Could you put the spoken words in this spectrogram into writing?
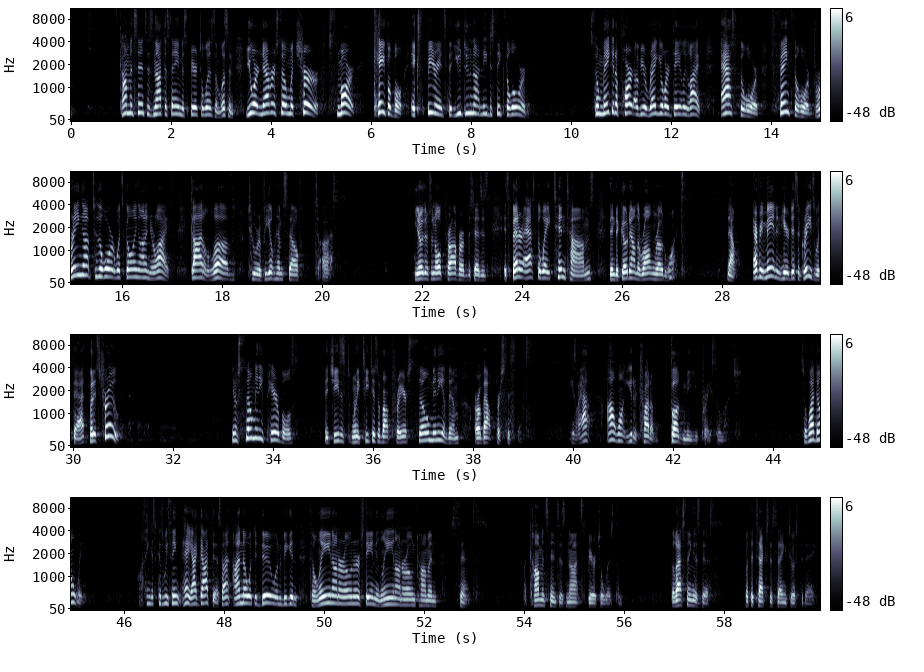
Common sense is not the same as spiritual wisdom. Listen, you are never so mature, smart, capable, experienced that you do not need to seek the Lord. So make it a part of your regular daily life. Ask the Lord, thank the Lord, bring up to the Lord what's going on in your life. God loves to reveal himself to us. You know, there's an old proverb that says it's, it's better ask the way 10 times than to go down the wrong road once. Now, every man in here disagrees with that, but it's true. You know, so many parables that Jesus, when he teaches about prayer, so many of them are about persistence. He's like, I, I want you to try to bug me, you pray so much. So why don't we? I think it's because we think, hey, I got this. I, I know what to do and we begin to lean on our own understanding, lean on our own common sense. But common sense is not spiritual wisdom. The last thing is this what the text is saying to us today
